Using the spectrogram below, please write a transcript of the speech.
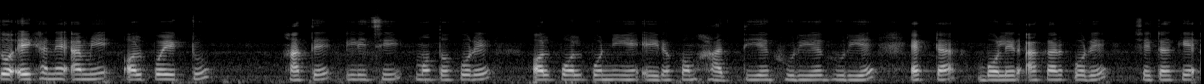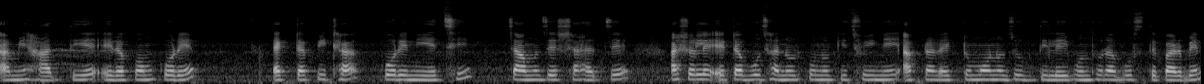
তো এইখানে আমি অল্প একটু হাতে লিচি মতো করে অল্প অল্প নিয়ে এই রকম হাত দিয়ে ঘুরিয়ে ঘুরিয়ে একটা বলের আকার করে সেটাকে আমি হাত দিয়ে এরকম করে একটা পিঠা করে নিয়েছি চামচের সাহায্যে। আসলে এটা বোঝানোর কোনো কিছুই নেই। আপনারা একটু মনোযোগ দিলেই বন্ধুরা বুঝতে পারবেন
